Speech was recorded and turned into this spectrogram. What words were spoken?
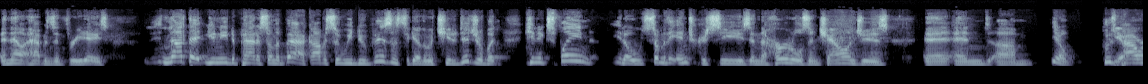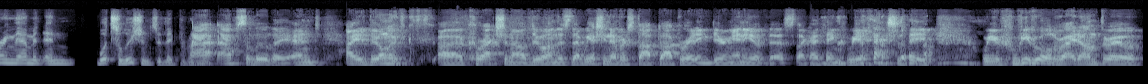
and now it happens in three days. Not that you need to pat us on the back. Obviously, we do business together with Cheetah Digital, but can you explain, you know, some of the intricacies and the hurdles and challenges, and, and um, you know, who's yep. powering them, and, and what solutions do they provide? A- absolutely. And I, the only uh, correction I'll do on this is that we actually never stopped operating during any of this. Like I think we actually we we rolled right on through,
